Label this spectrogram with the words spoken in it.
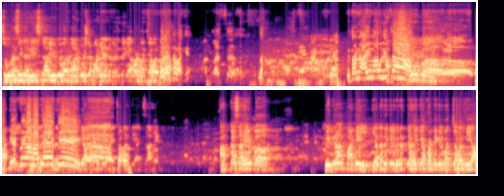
सुप्रसिद्ध reel star YouTuber Balkrishna Patil यांना विनंती की आपण मंचावर ना बाकी? मित्रांनो आई माऊलीचा. एकविरा माते की. की आपण देखील मंचावरती यायचं आहे अक्का साहेब विक्रांत पाटील यांना देखील विनंती आहे की आपण देखील मंचावरती या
